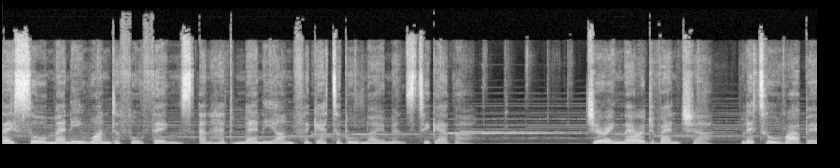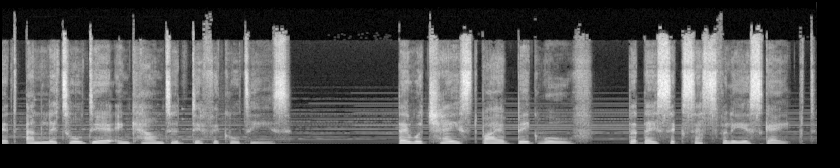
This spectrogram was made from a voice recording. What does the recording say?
They saw many wonderful things and had many unforgettable moments together. During their adventure, Little Rabbit and Little Deer encountered difficulties. They were chased by a big wolf, but they successfully escaped.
